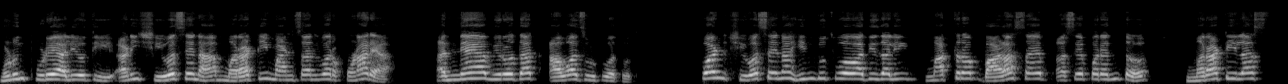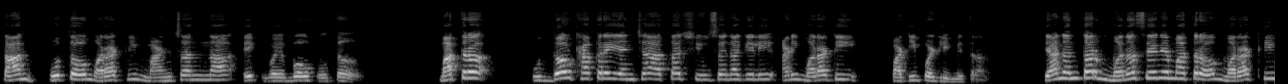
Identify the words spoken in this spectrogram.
म्हणून पुढे आली होती आणि शिवसेना मराठी माणसांवर होणाऱ्या अन्यायाविरोधात आवाज उठवत होती. पण शिवसेना हिंदुत्ववादी झाली. मात्र बाळासाहेब असेपर्यंत मराठीला स्थान होतं. मराठी माणसांना एक वैभव होतं. मात्र उद्धव ठाकरे यांच्या आता शिवसेना गेली आणि मराठी पाठी पडली मित्रांनो. त्यानंतर मनसेने मात्र मराठी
